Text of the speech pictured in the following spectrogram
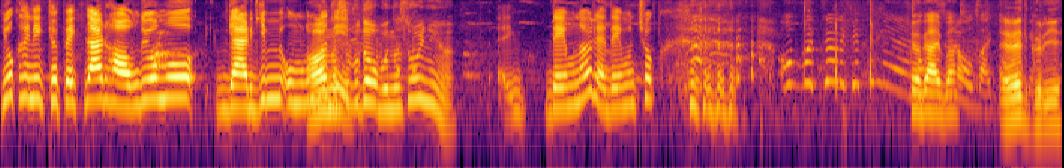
Yok hani köpekler havlıyor mu, gergin mi umurumda Aa değil. nasıl bu da bu nasıl oynuyor? Damon öyle. Damon çok... O pati hareketi ne? Yok galiba. Güzel oldu hakikaten. Evet gri.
